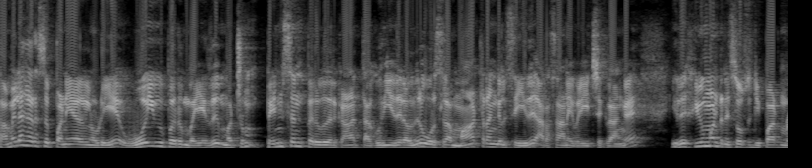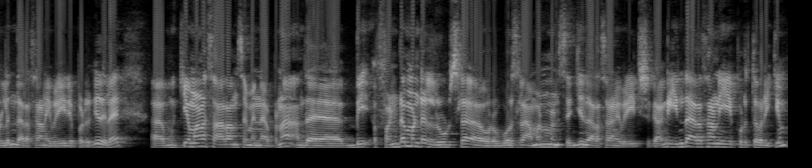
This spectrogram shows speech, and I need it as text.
தமிழக அரசு பணியாளர்களுடைய ஓய்வு பெறும் வயது மற்றும் பென்ஷன் பெறுவதற்கான தகுதி இதில் வந்து ஒரு சில மாற்றங்கள் செய்து அரசாணை வெளியிட்டிருக்காங்க இது ஹியூமன் ரிசோர்ஸ் டிபார்ட்மெண்ட்லேருந்து அரசாணை வெளியிடப்பட்டிருக்கு. இதில் முக்கியமான சாராம்சம் என்ன அப்படின்னா அந்த பி ஃபண்டமெண்டல் ரூல்ஸில் ஒரு ஒரு சில அமெண்ட்மெண்ட் செஞ்சு இந்த அரசாணை வெளியிட்டிருக்காங்க. இந்த அரசாணையை பொறுத்த வரைக்கும்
